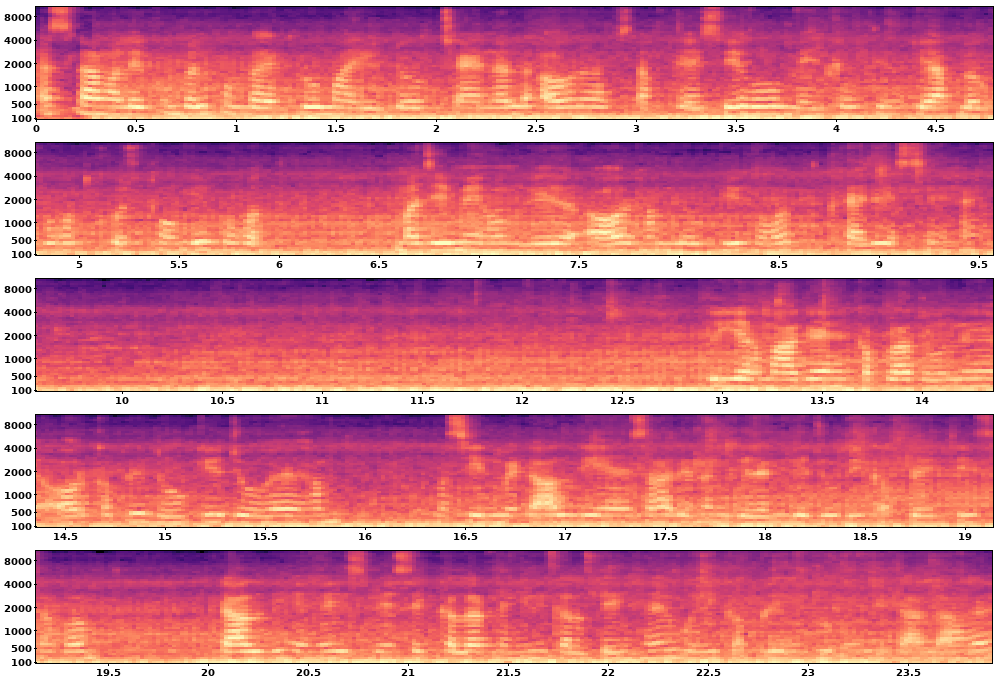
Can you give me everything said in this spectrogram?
अस्सलाम वालेकुम welcome back to my YouTube channel और आप सब कैसे हो? उम्मीद करती हूँ कि आप लोग बहुत खुश होंगे, बहुत मज़े में होंगे और हम लोग भी बहुत खैरियत से हैं। तो ये हम आ गए हैं कपड़ा धोने और कपड़े धो के जो है हम मशीन में डाल दिए हैं। सारे रंग बिरंगे जो भी कपड़े थे, सब हम डाल दिए हैं। इसमें से कलर नहीं निकलते हैं, वही कपड़े जो मैंने डाला है।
